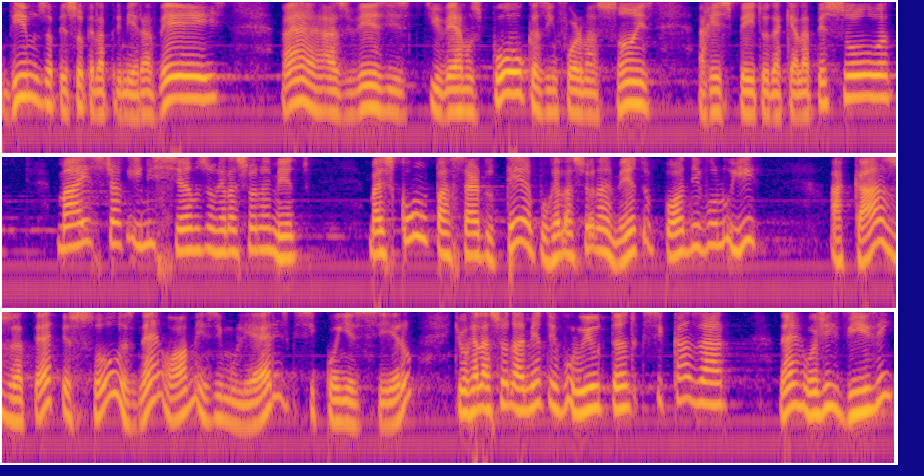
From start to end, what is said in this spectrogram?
Vimos a pessoa pela primeira vez, né? às vezes tivemos poucas informações a respeito daquela pessoa, mas já iniciamos um relacionamento. Mas com o passar do tempo, o relacionamento pode evoluir. Há casos até pessoas, né, homens e mulheres que se conheceram, que o relacionamento evoluiu tanto que se casaram, né? Hoje vivem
